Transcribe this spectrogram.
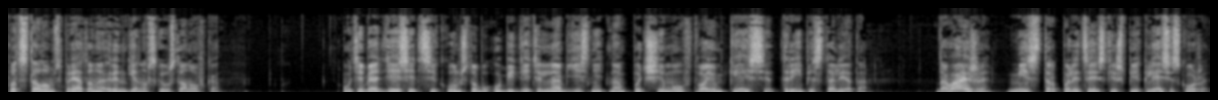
Под столом спрятана рентгеновская установка. У тебя 10 секунд, чтобы убедительно объяснить нам, почему в твоем кейсе три пистолета. Давай же, мистер полицейский шпик, лезь из кожи.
